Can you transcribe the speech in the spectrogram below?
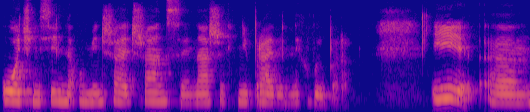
очень сильно уменьшает шансы наших неправильных выборов. И э,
